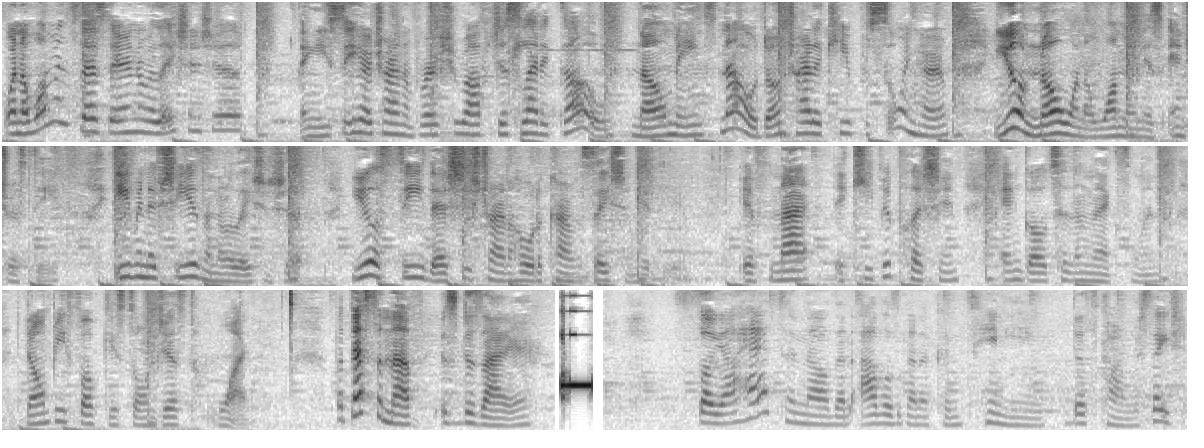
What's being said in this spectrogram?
when a woman says they're in a relationship and you see her trying to brush you off, just let it go. No means no. Don't try to keep pursuing her. You'll know when a woman is interested, even if she is in a relationship you'll see that she's trying to hold a conversation with you. If not, then keep it pushing and go to the next one. Don't be focused on just one. But that's enough. It's desire. So y'all had to know that I was to continue this conversation.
